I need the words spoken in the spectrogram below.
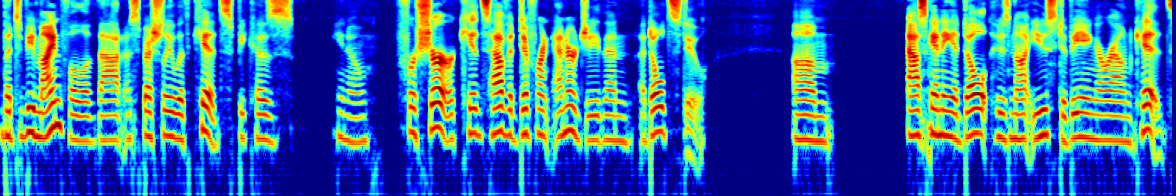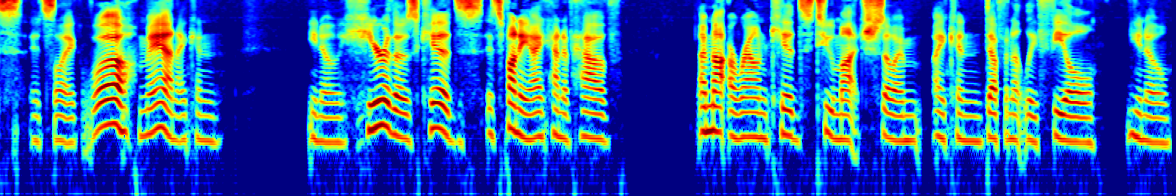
but to be mindful of that, especially with kids, because you know, for sure, kids have a different energy than adults do. Um, ask any adult who's not used to being around kids. It's like, whoa, man, I can, you know, hear those kids. It's funny. I kind of have, I'm not around kids too much, so I'm, I can definitely feel, you know,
